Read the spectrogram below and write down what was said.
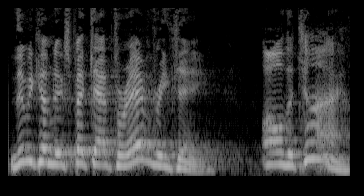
Then we come to expect that for everything all the time.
